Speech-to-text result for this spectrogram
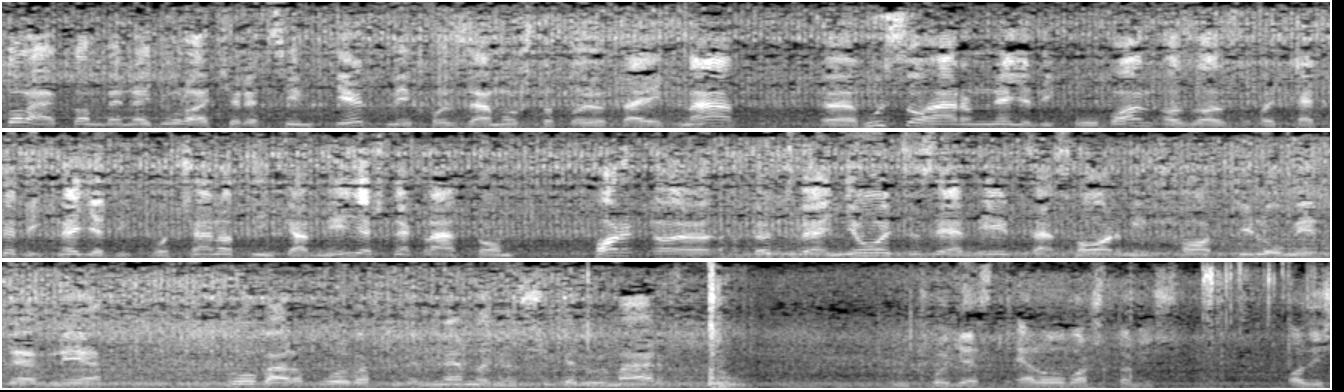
találtam benne egy olajcsere címkét, méghozzá most a Toyotáiknál, 23 negyedik hóban, azaz, vagy hetedik, negyedik, bocsánat, inkább négyesnek látom, 58.736 kilométernél. Próbálok olvasni, de nem nagyon sikerül már, úgyhogy ezt elolvastam is, az is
